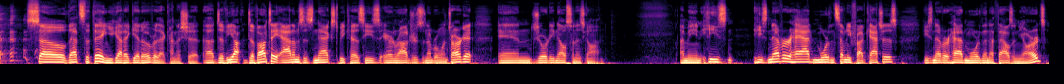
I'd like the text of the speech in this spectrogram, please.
so that's the thing. You got to get over that kind of shit. Uh, Devi- Davante Adams is next because he's Aaron Rodgers' number one target, and Jordy Nelson is gone. I mean, he's he's never had more than seventy five catches. He's never had more than a thousand yards.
